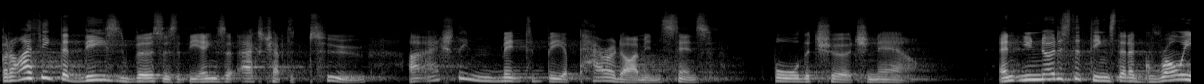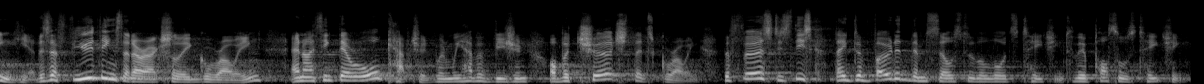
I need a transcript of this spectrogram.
But I think that these verses at the end of Acts chapter 2 are actually meant to be a paradigm in a sense for the church now. And you notice the things that are growing here. There's a few things that are actually growing, and I think they're all captured when we have a vision of a church that's growing. The first is this they devoted themselves to the Lord's teaching, to the apostles' teaching.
